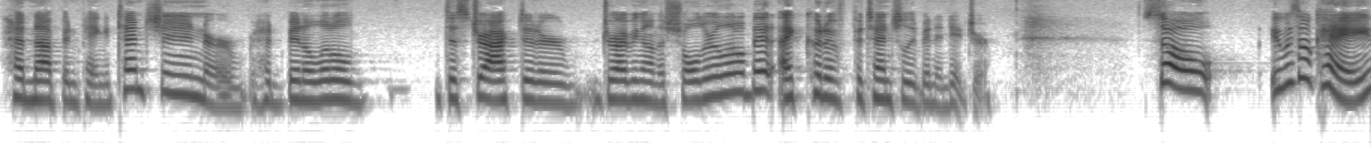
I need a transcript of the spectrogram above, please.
had not been paying attention or had been a little distracted or driving on the shoulder a little bit, I could have potentially been in danger. So it was okay,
